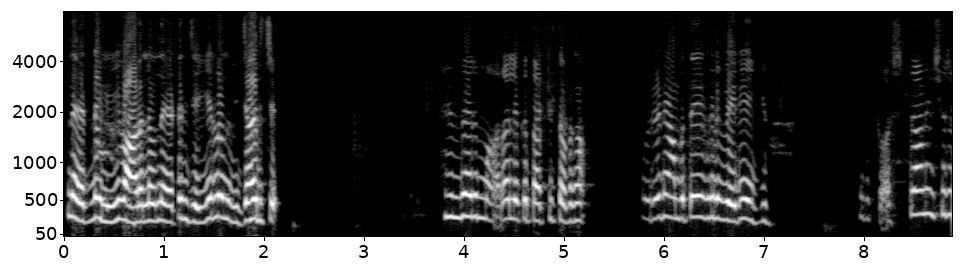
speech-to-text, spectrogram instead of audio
ഇന്ന് ഏട്ടന്റെ ലീവ് ആണല്ലോ ഒന്ന് ഏട്ടൻ ചെയ്യല്ലോ എന്ന് വിചാരിച്ച്. എന്തായാലും മാറാലൊക്കെ തട്ടി തുടങ്ങാം. ഒരു മണി ആകുമ്പത്തേക്കെങ്കിലും വരികയായിരിക്കും ഒരു കഷ്ടാണ് ഈശ്വര.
